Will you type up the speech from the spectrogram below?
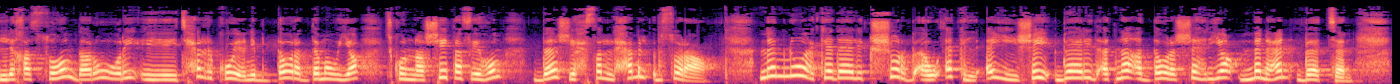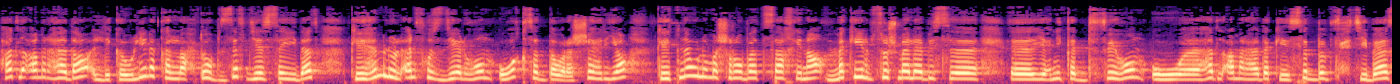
اللي خاصهم ضروري يتحركوا يعني بالدورة الدموية تكون نشيطة فيهم باش يحصل الحمل بسرعة. ممنوع كذلك شرب أو أكل أي شيء بارد أثناء الدورة الشهرية منعا باتا. هذا الأمر هذا اللي كولينا كنلاحظوه بزاف ديال السيدات كيهملوا الأنفس ديالهم وقت الدورة الشهرية كيتناولوا مشروبات ساخنة ما كيلبسوش ملابس آه، يعني كتدفيهم. وهذا الأمر هذا كيسبب في احتباس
